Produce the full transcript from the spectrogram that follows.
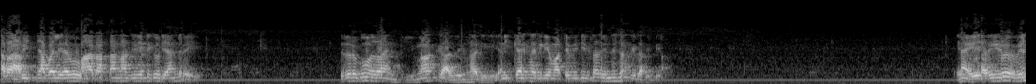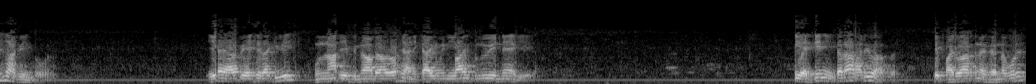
අර අවිඥා බලය ලැබු මහරහතන් වහන්සේ යන්න කිව්වොත් යන්න බැහැ. ඒතර කොහොමද දන්නේ? මොනක් කාලේ හරි. අනික් කයි හරිය මට මේ විදිහට වෙනසක් කියලා තිබෙනවා. එහෙනම් ඒ ශරීරය වෙනසක් වෙන්න ඕන. ඒකයි අපි ඇසලා කිව්වේ උන්වහන්සේ පිනවදාන වශයෙන් අනිකයි මිනිහායි කුණු වෙන්නේ නැහැ කියලා. ඒ ඇතින් ඊතරා පරිවර්තන. ඒ පරිවර්තන කරනකොට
